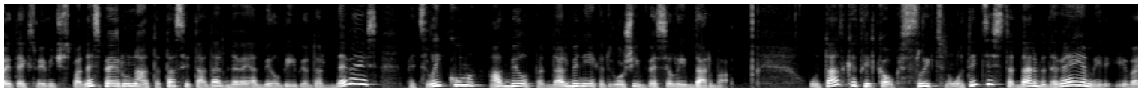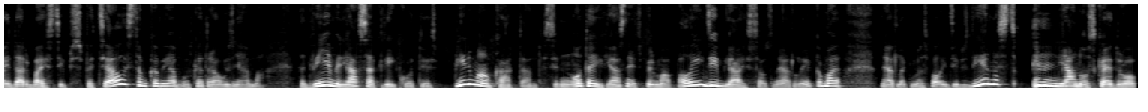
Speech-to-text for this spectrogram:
vai teiksim, ja viņš vispār nespēja runāt, tad tas ir tā darba devēja atbildība. Jo darba devējs pēc likuma atbild par darbinieka drošību, veselību darbā. Un tad, kad ir kaut kas slikts noticis, tad darba devējam ir, vai darba aizsardzības speciālistam, kam jābūt katrā uzņēmumā, tad viņam ir jāsāk rīkoties. Pirmām kārtām tas ir noteikti jāsniedz pirmā palīdzība, jāizsauc neatliekamā, neatliekamās palīdzības dienests, jānoskaidro,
